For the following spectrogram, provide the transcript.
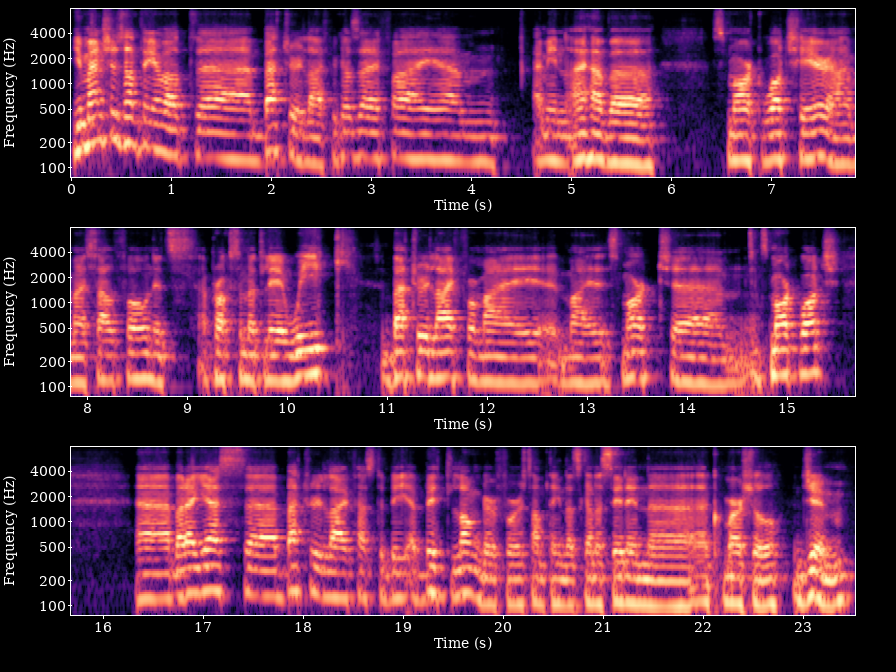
You mentioned something about uh, battery life because if I, um, I mean, I have a smart watch here. I have my cell phone. It's approximately a week battery life for my my smart um, smartwatch. Uh, but I guess uh, battery life has to be a bit longer for something that's going to sit in a, commercial gym.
